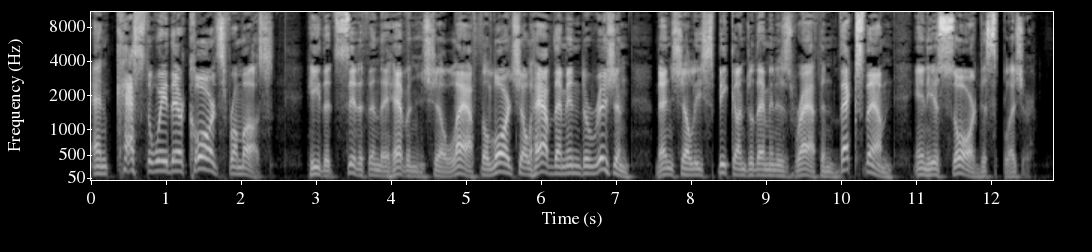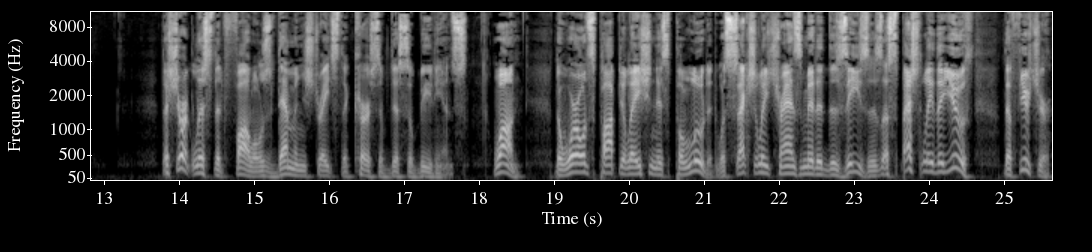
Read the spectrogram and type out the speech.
and cast away their cords from us. He that sitteth in the heavens shall laugh, the Lord shall have them in derision. Then shall he speak unto them in his wrath, and vex them in his sore displeasure. The short list that follows demonstrates the curse of disobedience. 1. The world's population is polluted with sexually transmitted diseases, especially the youth, the future,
